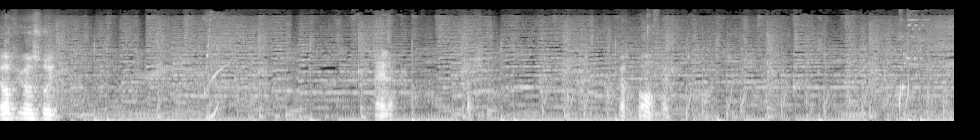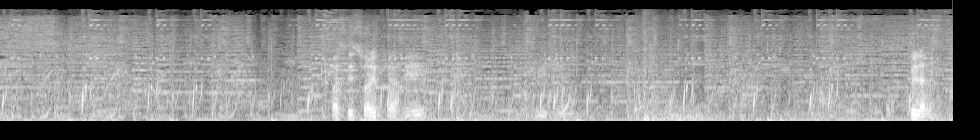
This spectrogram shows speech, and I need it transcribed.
Et il m'a souris. Elle est là. Chercher. Faire quoi en fait? Passer sur les carrés. Hop, Que dalle.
